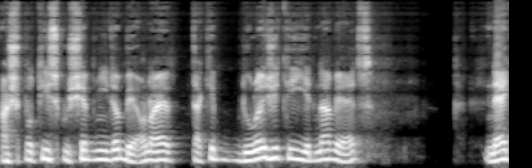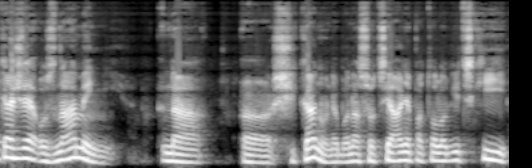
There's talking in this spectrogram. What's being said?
až po té zkušební době. Ona je taky důležitý jedna věc, ne každé oznámení na šikanu nebo na sociálně patologický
